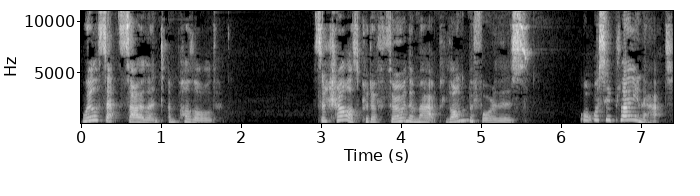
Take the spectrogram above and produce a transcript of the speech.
Will sat silent and puzzled. Sir Charles could have thrown them out long before this. What was he playing at?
